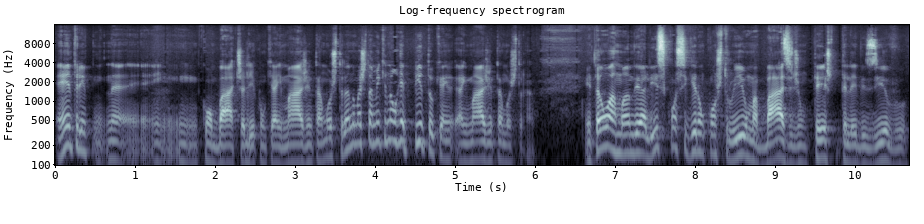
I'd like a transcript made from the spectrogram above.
entre né, em, em, combate ali com o que a imagem está mostrando, mas também que não repita o que a, a imagem está mostrando. Então o Armando e a Alice conseguiram construir uma base de um texto televisivo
